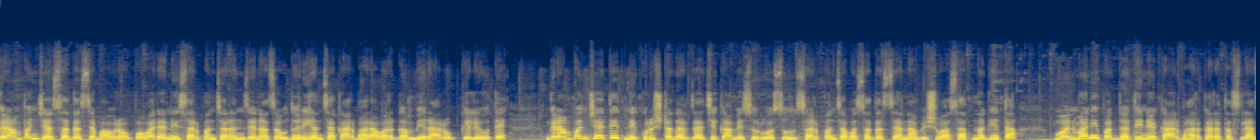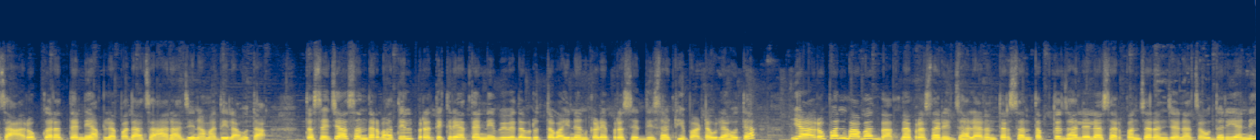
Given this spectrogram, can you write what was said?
ग्रामपंचायत सदस्य भाऊराव पवार यांनी सरपंच रंजना चौधरी यांच्या कारभारावर गंभीर आरोप केले होते ग्रामपंचायतीत निकृष्ट दर्जाची कामे सुरू असून सरपंच व सदस्यांना विश्वासात न घेता मनमानी पद्धतीने कारभार करत असल्याचा आरोप करत त्यांनी आपल्या पदाचा राजीनामा दिला होता. तसेच या संदर्भातील प्रतिक्रिया त्यांनी विविध वृत्तवाहिन्यांकडे प्रसिद्धीसाठी पाठवल्या होत्या. या आरोपांबाबत बातम्या प्रसारित झाल्यानंतर संतप्त झालेल्या सरपंच रंजना चौधरी यांनी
